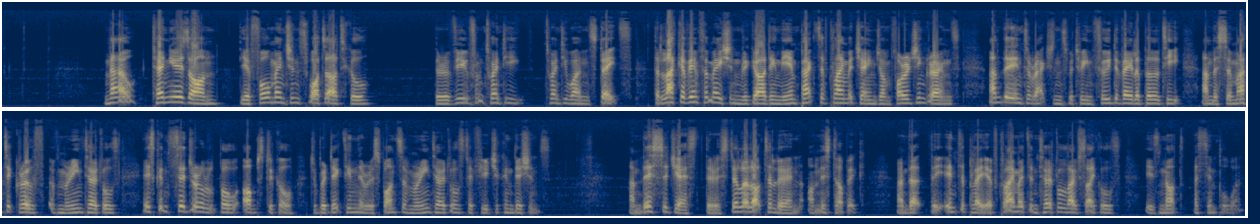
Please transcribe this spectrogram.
Now, 10 years on, the aforementioned SWOT article, the review from 2021 states the lack of information regarding the impacts of climate change on foraging grounds and the interactions between food availability and the somatic growth of marine turtles is considerable obstacle to predicting the response of marine turtles to future conditions. And this suggests there is still a lot to learn on this topic and that the interplay of climate and turtle life cycles is not a simple one.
